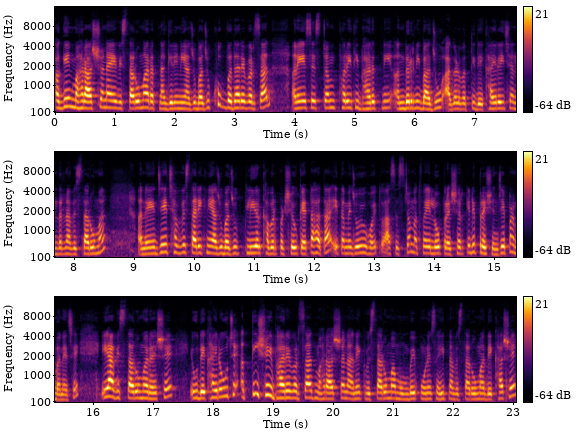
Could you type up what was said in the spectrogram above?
અગેન મહારાષ્ટ્રના એ વિસ્તારોમાં રત્નાગીરીની આજુબાજુ ખૂબ વધારે વરસાદ અને એ સિસ્ટમ ફરીથી ભારતની અંદરની બાજુ આગળ વધતી દેખાઈ રહી છે અંદરના વિસ્તારોમાં. અને જે છવ્વીસ તારીખની આજુબાજુ ક્લિયર ખબર પડશે એવું કહેતા હતા, એ તમે જોયું હોય તો આ સિસ્ટમ અથવા એ લો પ્રેશર કે ડિપ્રેશન જે પણ બને છે, એ આ વિસ્તારોમાં રહેશે એવું દેખાઈ રહ્યું છે. અતિશય ભારે વરસાદ મહારાષ્ટ્રના અનેક વિસ્તારોમાં, મુંબઈ, પુણે સહિતના વિસ્તારોમાં દેખાશે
